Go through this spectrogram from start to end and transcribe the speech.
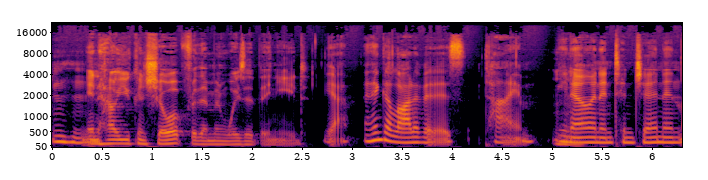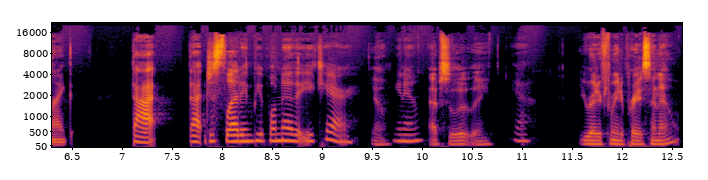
Mm-hmm. and how you can show up for them in ways that they need. Yeah. I think a lot of it is time, you Mhm. know, and intention and like that that just letting people know that you care. Yeah. You know? Absolutely. Yeah. You ready for me to pray us out?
